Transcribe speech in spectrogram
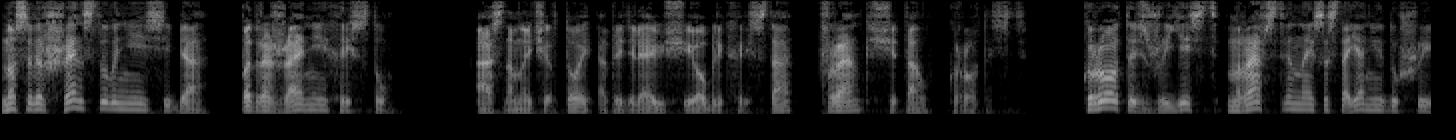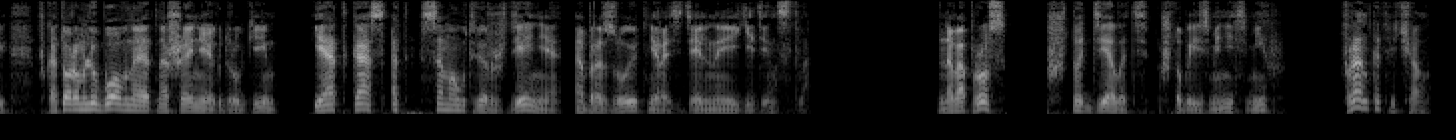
но совершенствование себя, подражание Христу. А основной чертой, определяющей облик Христа, Франк считал кротость. Кротость же есть нравственное состояние души, в котором любовное отношение к другим и отказ от самоутверждения образуют нераздельное единство. На вопрос, что делать, чтобы изменить мир, Франк отвечал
